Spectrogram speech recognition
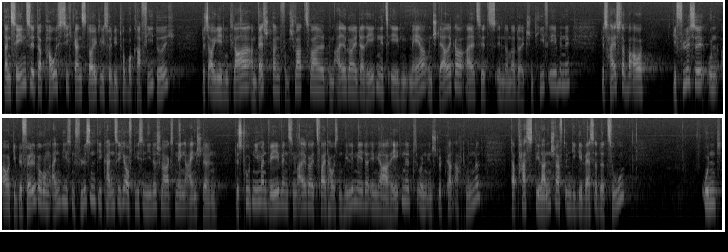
dann sehen Sie, da paust sich ganz deutlich so die Topografie durch. Das ist auch jedem klar, am Weststrand vom Schwarzwald, im Allgäu, da regnet es eben mehr und stärker als jetzt in der norddeutschen Tiefebene. Das heißt aber auch, die Flüsse und auch die Bevölkerung an diesen Flüssen, die kann sich auf diese Niederschlagsmengen einstellen. Das tut niemand weh, wenn es im Allgäu 2000 mm im Jahr regnet und in Stuttgart 800. Da passt die Landschaft und die Gewässer dazu. Und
